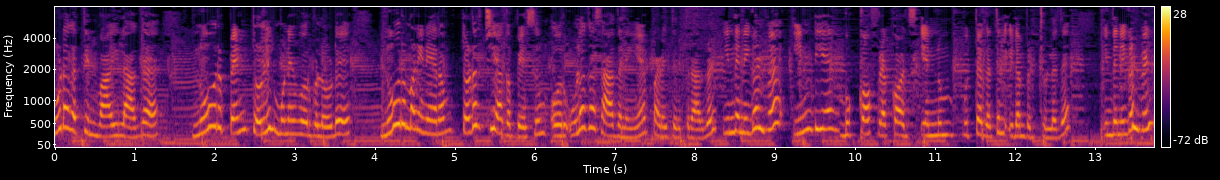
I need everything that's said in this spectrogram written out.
ஊடகத்தின் வாயிலாக நூறு பெண் தொழில் முனைவோர்களோடு நூறு மணி நேரம் தொடர்ச்சியாக பேசும் ஒரு உலக சாதனையை படைத்திருக்கிறார்கள். இந்த நிகழ்வு இந்தியன் புக் ஆஃப் ரெக்கார்ட்ஸ் என்னும் புத்தகத்தில் இடம்பெற்றுள்ளது. இந்த நிகழ்வில்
